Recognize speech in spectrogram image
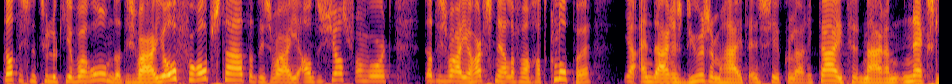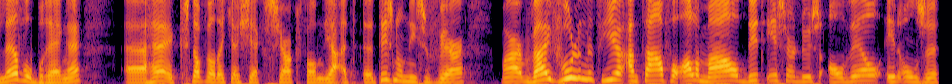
dat is natuurlijk je waarom. Dat is waar je of voorop staat, dat is waar je enthousiast van wordt, dat is waar je hart sneller van gaat kloppen. Ja, en daar is duurzaamheid en circulariteit naar een next level brengen. Eh, hè, ik snap wel dat jij zegt, Jacques, van ja, het, het is nog niet zo ver. Maar wij voelen het hier aan tafel allemaal. Dit is er dus al wel in onze,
